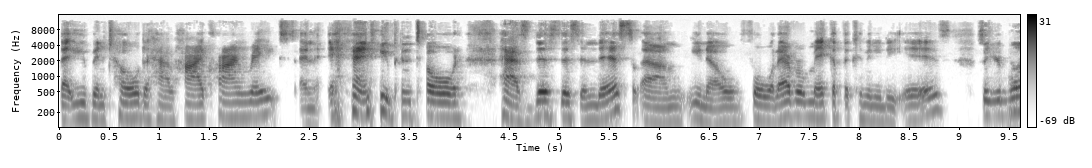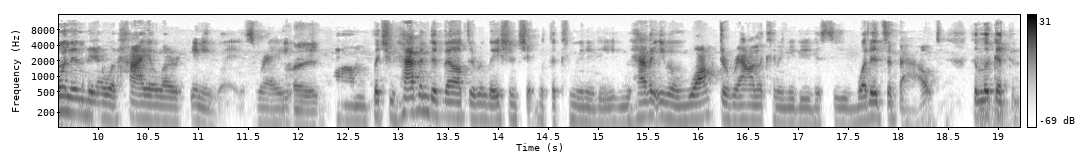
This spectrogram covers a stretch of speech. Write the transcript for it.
that you've been told to have high crime rates, and and you've been told has this, this, and this. Um, you know, for whatever makeup the community is. So you're going in there with high alert, anyways, right? Right. Um, but you haven't developed a relationship with the community. You haven't even walked around the community to see what it's about, to look mm-hmm. at the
